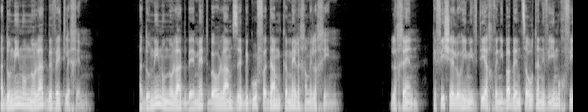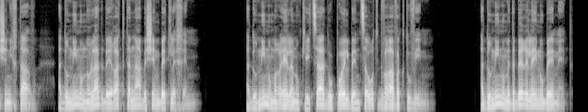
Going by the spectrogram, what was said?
אדונינו נולד בבית לחם. אדונינו נולד באמת בעולם זה בגוף אדם כמלך המלכים. לכן, כפי שאלוהים הבטיח וניבא באמצעות הנביאים וכפי שנכתב, אדונינו נולד בעירה קטנה בשם בית לחם. אדונינו מראה לנו כיצד הוא פועל באמצעות דבריו הכתובים. אדונינו מדבר אלינו באמת,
